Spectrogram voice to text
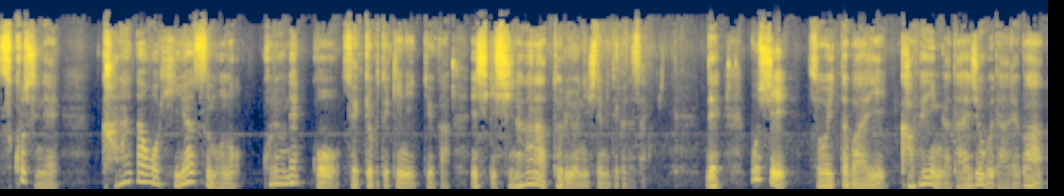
少しね、体を冷やすもの、これをね、こう積極的にっていうか意識しながら取るようにしてみてください。で、もしそういった場合、カフェインが大丈夫であれば、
